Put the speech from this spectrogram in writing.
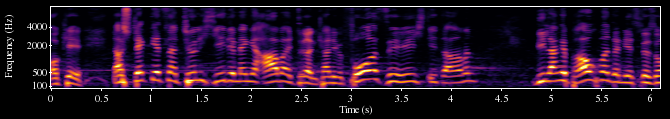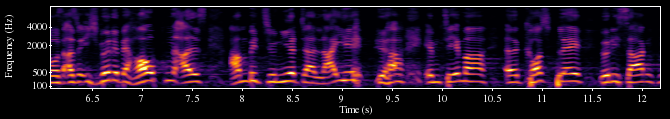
Okay, da steckt jetzt natürlich jede Menge Arbeit drin. Kann ich, Vorsicht, die Damen. Wie lange braucht man denn jetzt für sowas? Also ich würde behaupten, als ambitionierter Laie ja, im Thema äh, Cosplay würde ich sagen,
